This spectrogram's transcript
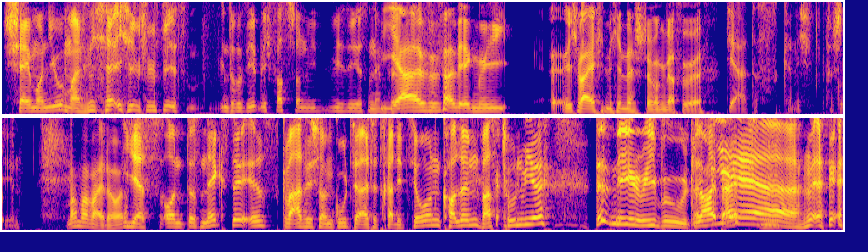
Shame on you, Mann. Ich, ich, es interessiert mich fast schon, wie, wie sie dem Film. Ja, es ist halt irgendwie, ich war echt nicht in der Stimmung dafür. Ja, das kann ich verstehen. Mach mal weiter, oder? Yes, und das nächste ist quasi schon gute alte Tradition. Colin, was tun wir? Disney Reboot, Live Action. yeah!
